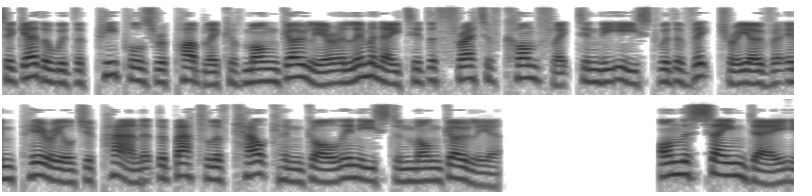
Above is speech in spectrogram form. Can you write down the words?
together with the People's Republic of Mongolia eliminated the threat of conflict in the east with a victory over Imperial Japan at the Battle of Khalkhin Gol in eastern Mongolia. On the same day,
